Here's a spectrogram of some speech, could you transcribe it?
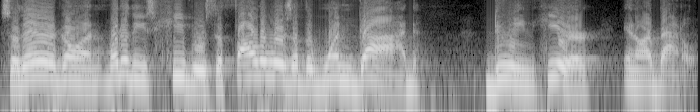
So they're going, what are these Hebrews, the followers of the one God, doing here in our battle?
